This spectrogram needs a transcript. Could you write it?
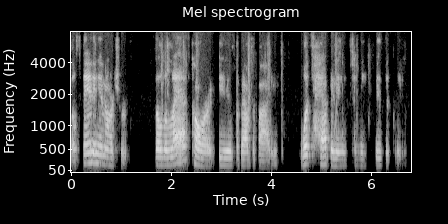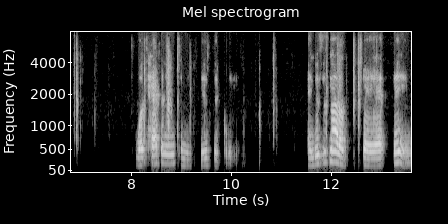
So standing in our truth. So the last card is about the body. What's happening to me physically? What's happening to me physically? And this is not a bad thing.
